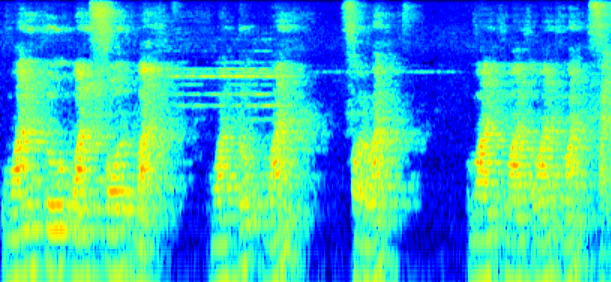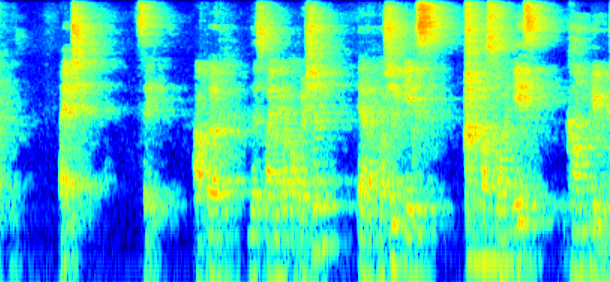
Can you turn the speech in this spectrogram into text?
1 2 1 4 1 1 2 1 4 1 1 1 1 1 5 right? See after this binary operation here the question is first one is compute.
